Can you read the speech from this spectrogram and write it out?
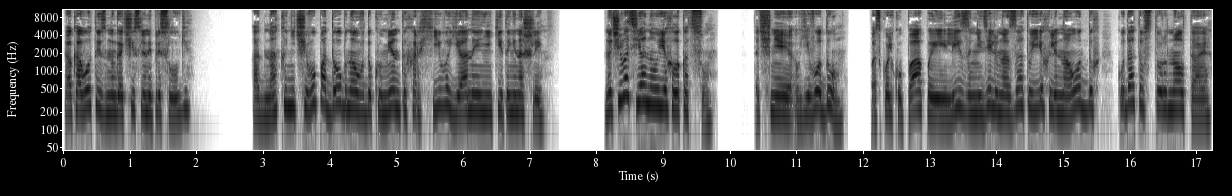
а кого-то из многочисленной прислуги? Однако ничего подобного в документах архива Яна и Никита не нашли. Ночевать Яна уехала к отцу. Точнее, в его дом, поскольку папа и Лиза неделю назад уехали на отдых куда-то в сторону Алтая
